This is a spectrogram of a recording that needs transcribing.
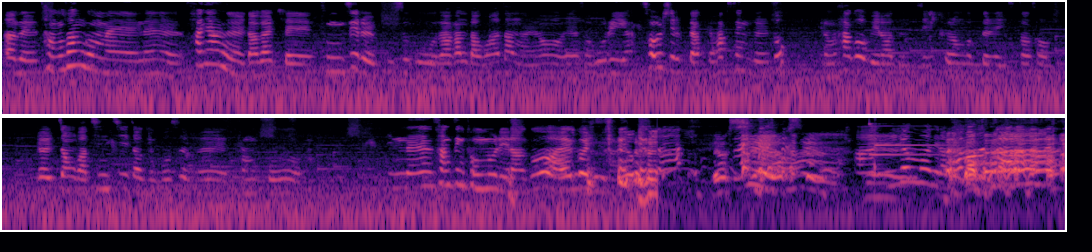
아, 네. 장산구매는 사냥을 나갈 때 둥지를 부수고 나간다고 하잖아요. 그래서 우리 서울시립대학교 학생들도 이런 학업이라든지 그런 것들에 있어서 열정과 진취적인 모습을 담고 있는 상징 동물이라고 알고 있습니다. 역시 역시 아, 1년 만이라 까먹은 줄 알았는데.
